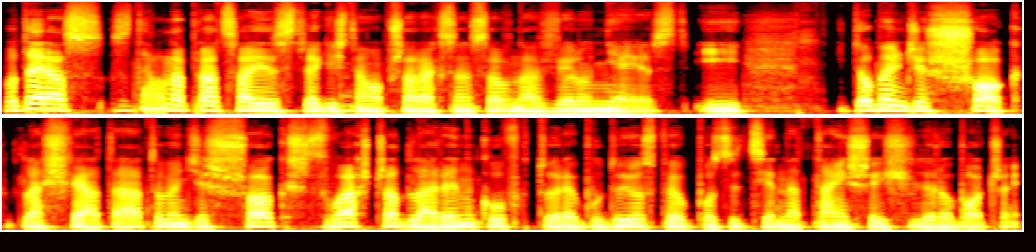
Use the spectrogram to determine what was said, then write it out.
Bo teraz zdalna praca jest w jakichś tam obszarach sensowna, w wielu nie jest. I, I to będzie szok dla świata, to będzie szok zwłaszcza dla rynków, które budują swoją pozycję na tańszej sile roboczej.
